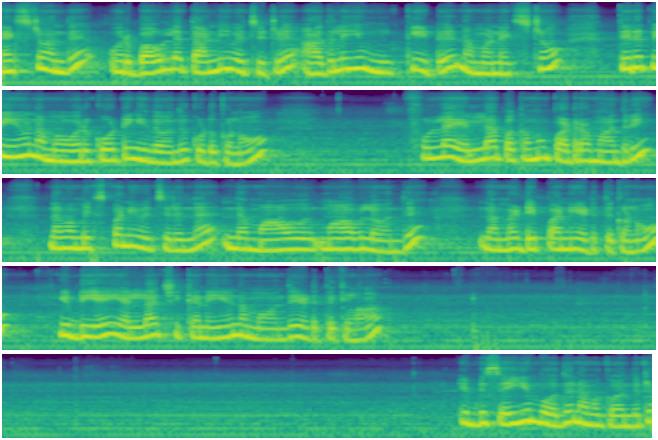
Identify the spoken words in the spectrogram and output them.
நெக்ஸ்ட்டு வந்து ஒரு பவுலில் தண்ணி வச்சுட்டு அதுலேயும் முக்கிட்டு நம்ம நெக்ஸ்ட்டும் திருப்பியும் நம்ம ஒரு கோட்டிங் இதை வந்து கொடுக்கணும். ஃபுல்லாக எல்லா பக்கமும் படுற மாதிரி நம்ம மிக்ஸ் பண்ணி வச்சுருந்த இந்த மாவு மாவில் வந்து நம்ம டிப் பண்ணி எடுத்துக்கணும். இப்படியே எல்லா சிக்கனையும் நம்ம வந்து எடுத்துக்கலாம். இப்படி செய்யும்போது நமக்கு வந்துட்டு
